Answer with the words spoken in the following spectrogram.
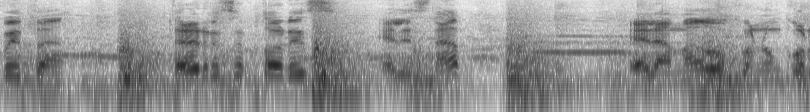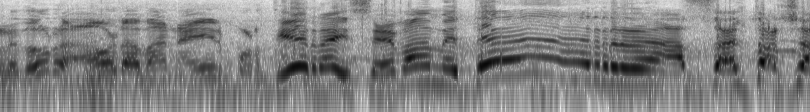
Tres receptores. El snap. El amago con un corredor. Ahora van a ir por tierra y se va a meter. ¡Asalto touchdown!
